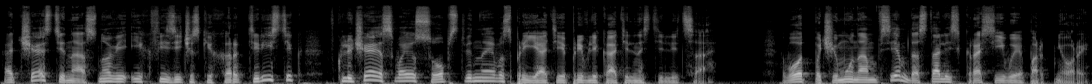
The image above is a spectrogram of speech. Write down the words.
отчасти на основе их физических характеристик, включая свое собственное восприятие привлекательности лица. Вот почему нам всем достались красивые партнеры.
